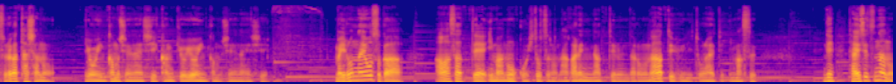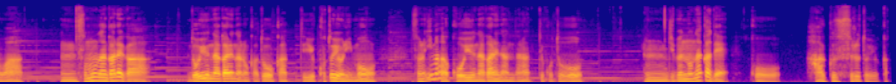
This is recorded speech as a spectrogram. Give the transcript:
それが他者の要因かもしれないし環境要因かもしれないし、まあ、いろんな要素が合わさって今のこう一つの流れになってるんだろうなというふうに捉えています。で大切なのは、うん、その流れがどういう流れなのかどうかっていうことよりもその今はこういう流れなんだなってことを、うん、自分の中でこう把握するというか。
